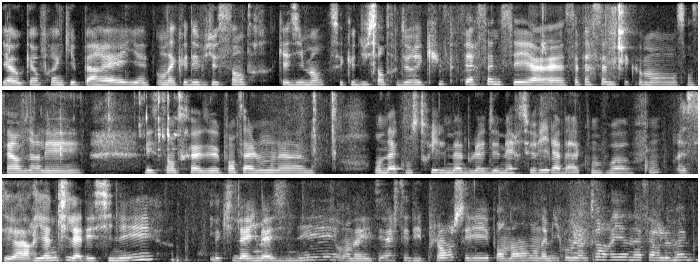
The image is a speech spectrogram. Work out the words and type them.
Il n'y a aucun frein qui est pareil. On a que des vieux centres, quasiment. C'est que du centre de récup. Personne sait, ça personne sait comment s'en servir les, les centres de pantalons, là. On a construit le meuble de mercerie là-bas qu'on voit au fond. C'est Ariane qui l'a dessiné, qui l'a imaginé. On a été acheter des planches et pendant. On a mis combien de temps, Ariane, à faire le meuble?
